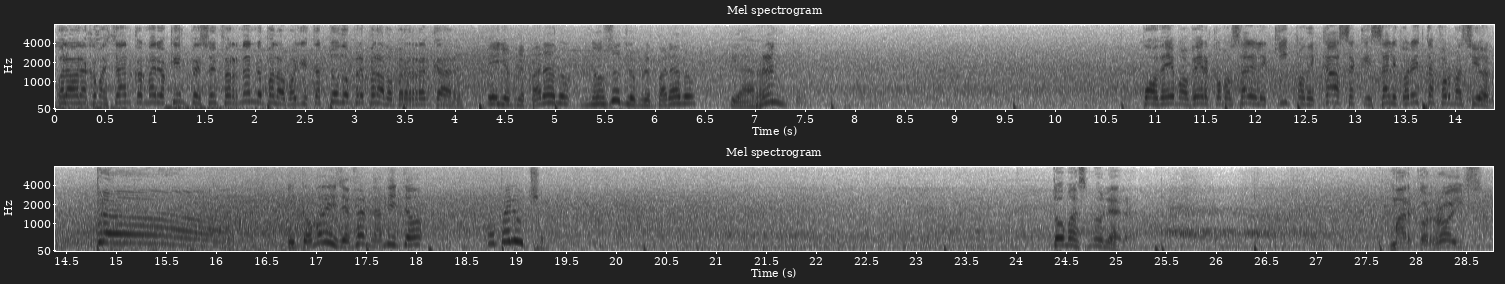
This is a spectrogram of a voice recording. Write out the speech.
Hola, hola, ¿cómo están? Con Mario Kempes, soy Fernando Palomo y está todo preparado para arrancar. Ellos preparados, nosotros preparados, que arranque. Podemos ver cómo sale el equipo de casa que sale con esta formación. Y como dice Fernandito, un peluche. Thomas Müller. Marco Royce.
